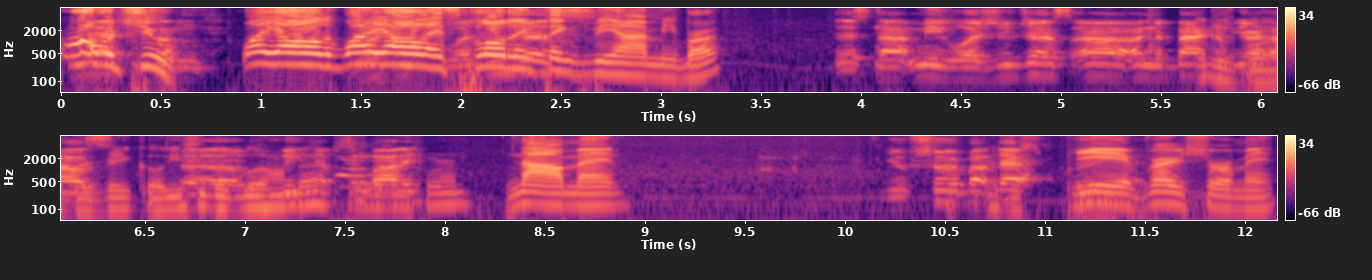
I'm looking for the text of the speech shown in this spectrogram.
wrong with you? ask you something. Why y'all why y'all exploding just- things behind me, bro? It's not me. Was you just uh on the I back just of your blew up house vehicle. You see uh, the blue beating Honda? up that was on somebody? Nah, man. You sure about that? Yeah, very sure, man.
